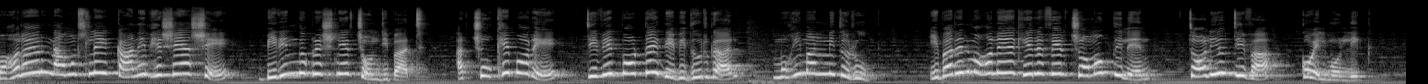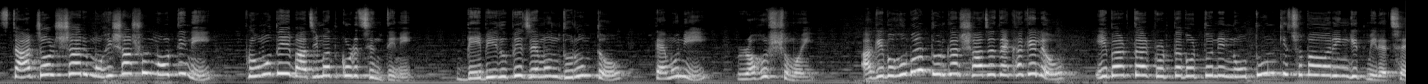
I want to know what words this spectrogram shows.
মহালয়ার নাম উঠলেই কানে ভেসে আসে বীরেন্দ্র কৃষ্ণের চণ্ডীপাঠ আর চোখে পড়ে টিভির পর্দায় দেবী দুর্গার মহিমান্বিত রূপ। এবারের মহালয়া ঘিরে ফের চমক দিলেন Tollywood diva Koel Mallick. Star জলসার মহিষাসুর মর্দিনী প্রমোতেই বাজিমাত করেছেন তিনি। দেবী রূপে যেমন দুরন্ত, তেমনি রহস্যময়ী। আগে বহুবার দুর্গার সাজা দেখা গেলেও এবার তার প্রত্যাবর্তনে নতুন কিছু পাওয়ার ইঙ্গিত মিলেছে।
